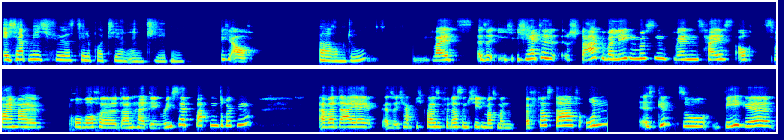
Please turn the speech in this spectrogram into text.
Ich habe mich fürs Teleportieren entschieden. Ich auch. Warum du? Weil also ich, ich hätte stark überlegen müssen, wenn es heißt, auch zweimal pro Woche dann halt den Reset-Button drücken. Aber da ja, also ich habe mich quasi für das entschieden, was man öfters darf. Und es gibt so Wege,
